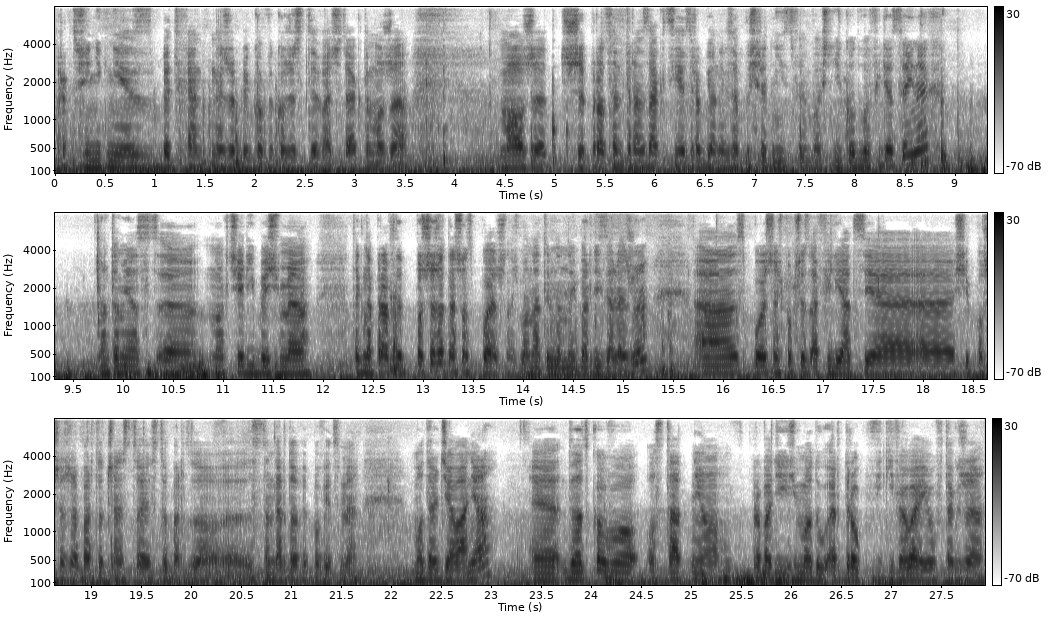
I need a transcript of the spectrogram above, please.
praktycznie nikt nie jest zbyt chętny, żeby go wykorzystywać. Tak? To może, może 3% transakcji jest zrobionych za pośrednictwem właśnie kodów afiliacyjnych. Natomiast e, no, chcielibyśmy tak naprawdę poszerzać naszą społeczność, bo na tym nam najbardziej zależy. A społeczność poprzez afiliację e, się poszerza bardzo często, jest to bardzo e, standardowy, powiedzmy, model działania. E, Dodatkowo ostatnio wprowadziliśmy moduł airdropów i giveawayów, także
